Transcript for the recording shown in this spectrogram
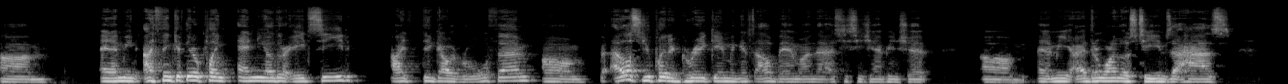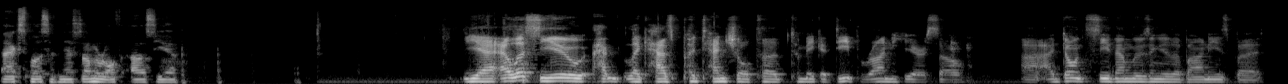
Um, and I mean, I think if they were playing any other eight seed, I think I would roll with them. Um, but LSU played a great game against Alabama in that SEC championship. Um, and I mean, I, they're one of those teams that has that explosiveness. So I'm gonna roll with LSU. Yeah, LSU ha- like has potential to to make a deep run here, so uh, I don't see them losing to the Bonnies, but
